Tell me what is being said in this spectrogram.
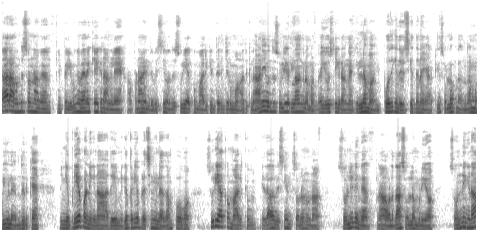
தாரா வந்து சொன்னாங்க இப்போ இவங்க வேற கேட்குறாங்களே அப்போனா இந்த விஷயம் வந்து சூர்யாவுக்கும் மாறிக்கும் தெரிஞ்சிருமா? அதுக்கு நானே வந்து சொல்லிடலாங்கிற மாதிரி தான் யோசிக்கிறாங்க. இல்லைம்மா இப்போதைக்கு இந்த விஷயத்த நான் யார்ட்டையும் சொல்லக்கூடாதுன்னு தான் முடிவில் இருந்திருக்கேன். நீங்கள் இப்படியே பண்ணிங்கன்னா அது மிகப்பெரிய பிரச்சனையில் தான் போகும். சூர்யாவுக்கும் மாறிக்கும் ஏதாவது விஷயம் சொல்லணும்னா சொல்லிடுங்க. நான் அவ்வளோதான் சொல்ல முடியும். சொன்னீங்கன்னா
